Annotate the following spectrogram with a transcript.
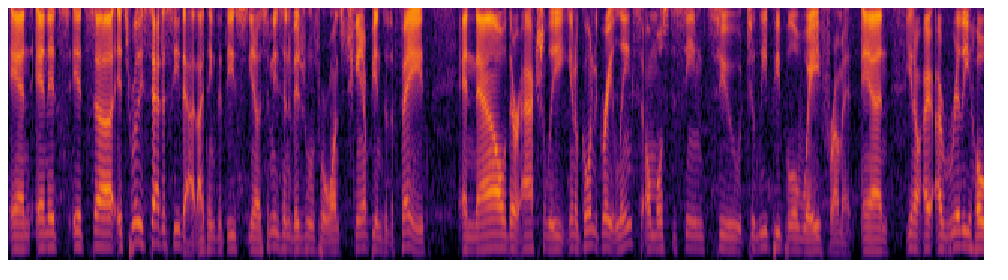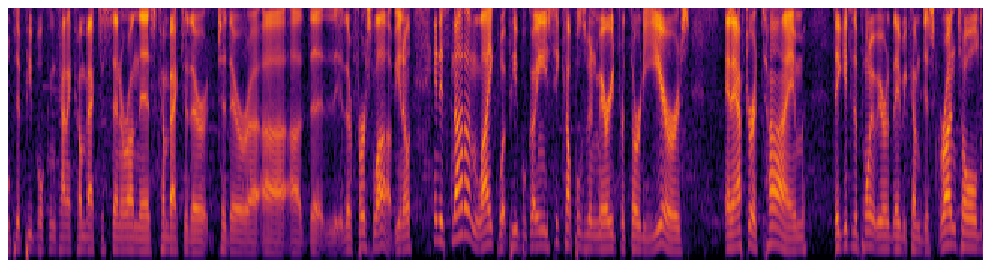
And and it's it's uh, it's really sad to see that. I think that these you know some of these individuals were once champions of the faith and now they're actually you know going to great lengths almost to seem to to lead people away from it and you know i, I really hope that people can kind of come back to center on this come back to their to their uh, uh, the, the, their first love you know and it's not unlike what people go you see couples have been married for 30 years and after a time they get to the point where they become disgruntled.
